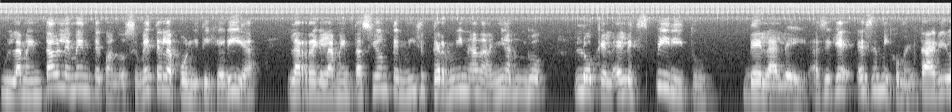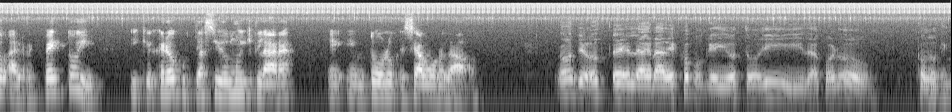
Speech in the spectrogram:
lamentablemente cuando se mete la politiquería, la reglamentación termina dañando lo que el espíritu de la ley. Así que ese es mi comentario al respecto y, y que creo que usted ha sido muy clara en, todo lo que se ha abordado. No, yo eh, le agradezco porque yo estoy de acuerdo con lo que,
